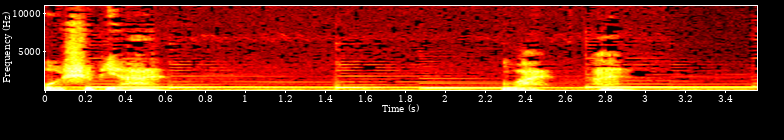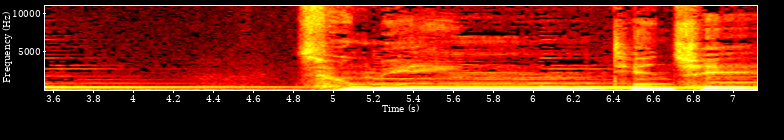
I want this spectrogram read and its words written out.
我是彼岸。晚安。从明天起，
